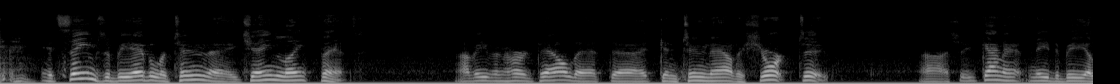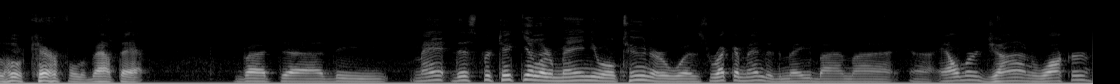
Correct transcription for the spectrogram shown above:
it seems to be able to tune a chain link fence. I've even heard tell that uh, it can tune out a short too. Uh, so you kind of need to be a little careful about that. But uh, the man, this particular manual tuner was recommended to me by my uh, Elmer John Walker.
